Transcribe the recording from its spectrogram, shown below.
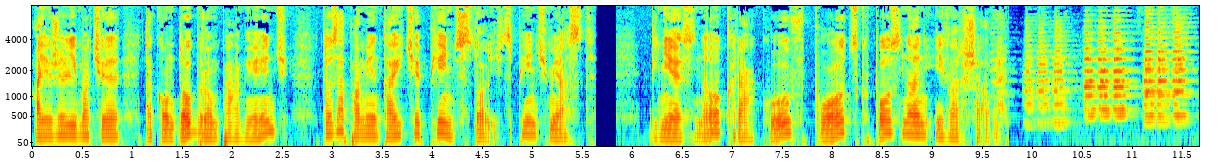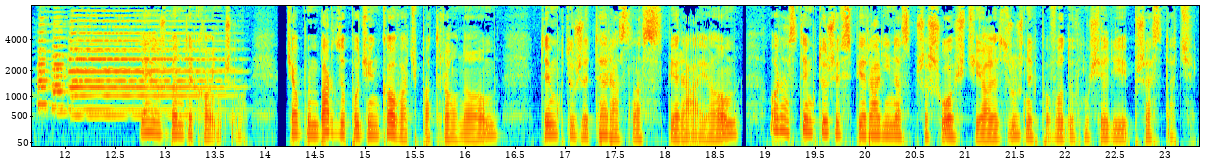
A jeżeli macie taką dobrą pamięć, to zapamiętajcie pięć stolic, pięć miast. Gniezno, Kraków, Płock, Poznań i Warszawę. Ja już będę kończył. Chciałbym bardzo podziękować patronom, tym, którzy teraz nas wspierają oraz tym, którzy wspierali nas w przeszłości, ale z różnych powodów musieli przestać.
